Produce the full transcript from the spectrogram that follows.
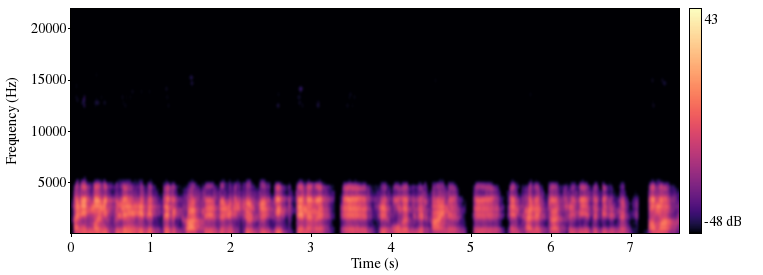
Hani manipüle edip de bir katile dönüştürdüğü ilk denemesi olabilir aynı e, entelektüel seviyede birini. Ama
